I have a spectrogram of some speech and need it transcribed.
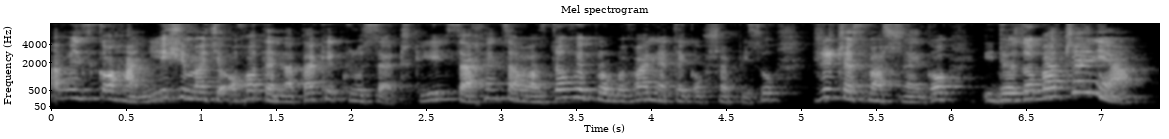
A więc kochani, jeśli macie ochotę na takie kluseczki, zachęcam Was do wypróbowania tego przepisu. Życzę smacznego i do zobaczenia!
